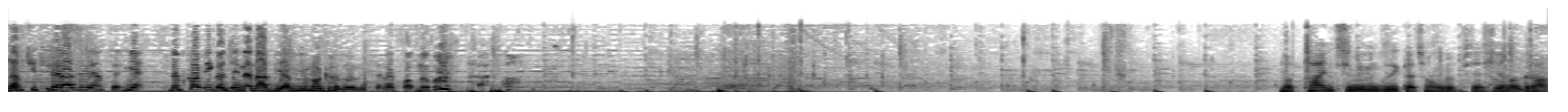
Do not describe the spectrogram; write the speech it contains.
Dam ci trzy razy więcej. Nie, Dębkowi godzinę nabijam, nie mogę złożyć telefonu. No tańczy mi muzyka ciągle, sensie no gra.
